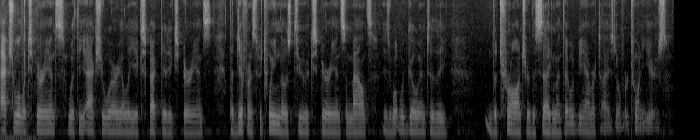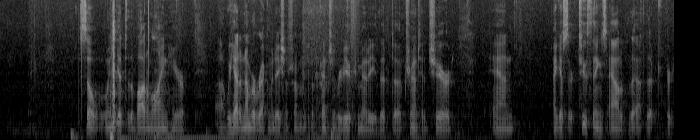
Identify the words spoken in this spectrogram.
actual experience with the actuarially expected experience. The difference between those two experience amounts is what would go into the, the tranche or the segment that would be amortized over 20 years. So when you get to the bottom line here, uh, we had a number of recommendations from the Pension Review Committee that uh, Trent had shared. And I guess there are two things out of that, that are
